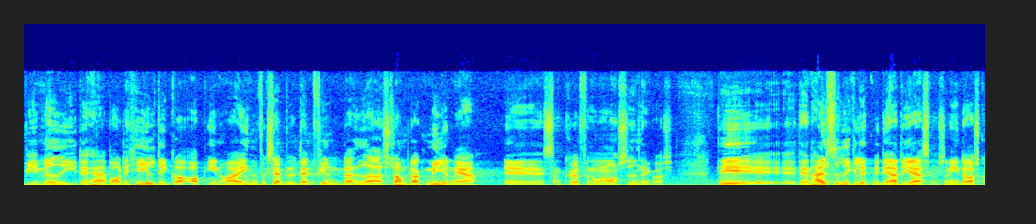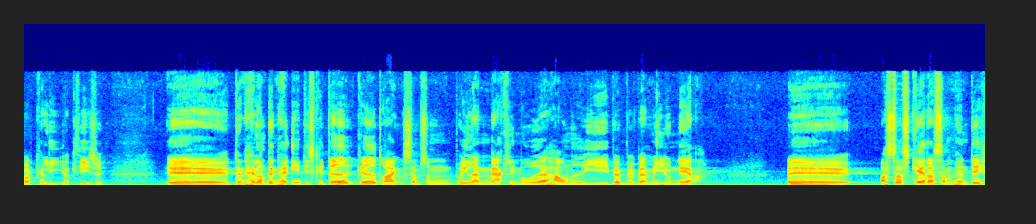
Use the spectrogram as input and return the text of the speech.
vi er med i det her, hvor det hele det går op i en højere enhed. For eksempel den film, der hedder Slumdog Millionaire, øh, som kørte for nogle år siden, ikke også? Det, øh, den har altid ligget lidt med det er, som sådan en, der også godt kan lide at kvise. Øh, den handler om den her indiske gadedreng, som sådan på en eller anden mærkelig måde er havnet i, hvem vil være millionær. Øh, og så sker der simpelthen det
